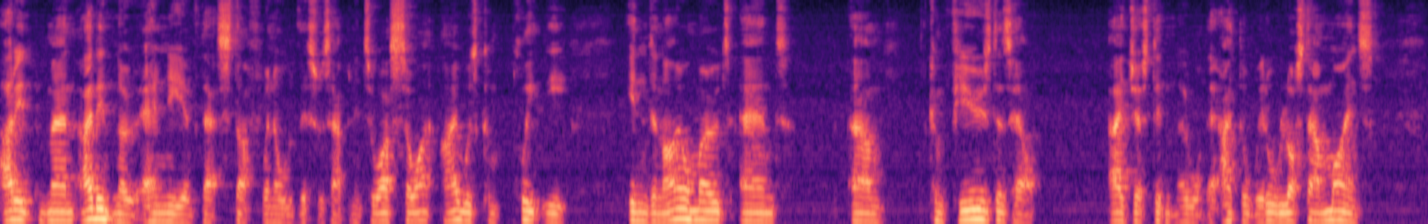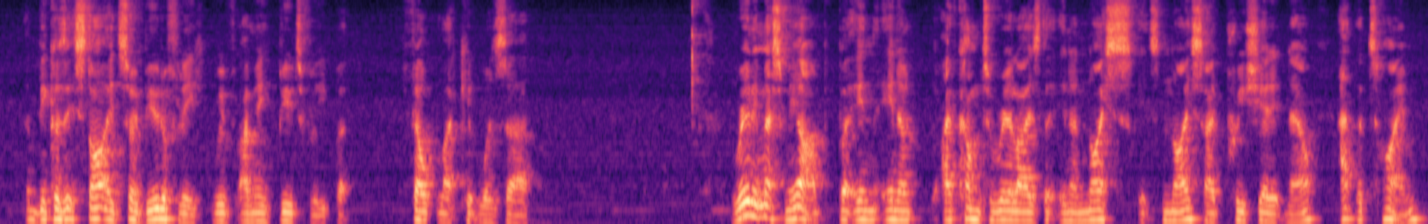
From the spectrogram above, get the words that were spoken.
I didn't, man, I didn't know any of that stuff when all of this was happening to us. So I, I was completely in denial mode and um, confused as hell. I just didn't know what they, I thought we'd all lost our minds because it started so beautifully with, I mean, beautifully, but felt like it was, uh, really messed me up. But in, in a, I've come to realize that in a nice, it's nice. I appreciate it now. At the time,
